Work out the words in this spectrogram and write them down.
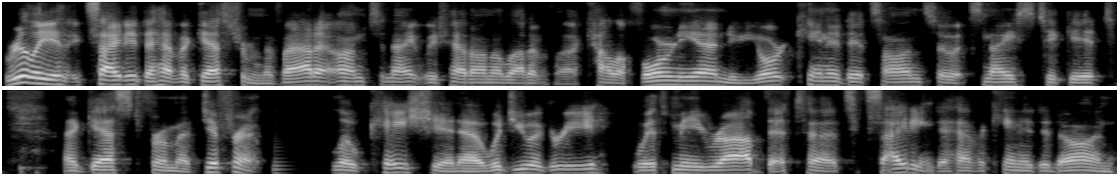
really excited to have a guest from Nevada on tonight. We've had on a lot of uh, California, New York candidates on. So, it's nice to get a guest from a different location. Uh, would you agree with me, Rob, that uh, it's exciting to have a candidate on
